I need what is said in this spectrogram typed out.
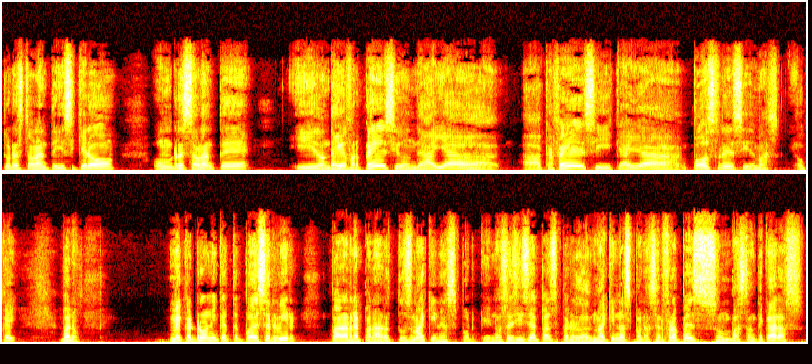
tu restaurante? Y dice, quiero un restaurante y donde haya farpés y donde haya uh, cafés y que haya postres y demás, ¿ok? Bueno, mecatrónica te puede servir para reparar tus máquinas, porque no sé si sepas, pero las máquinas para hacer frappés son bastante caras.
